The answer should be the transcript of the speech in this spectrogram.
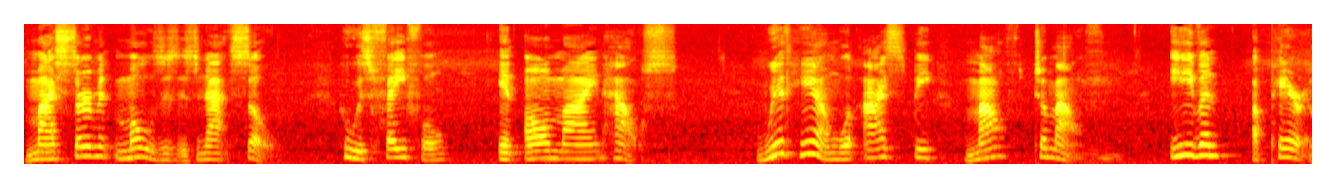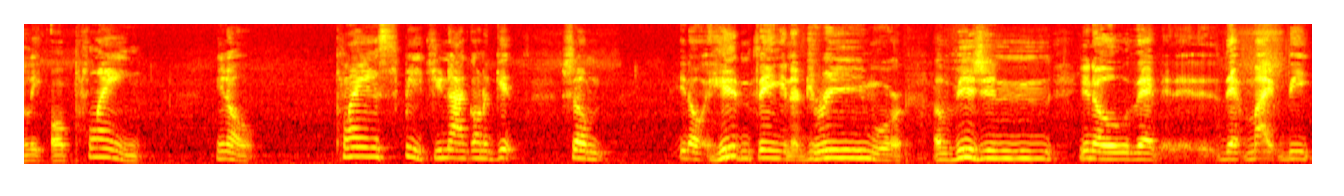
my servant Moses is not so, who is faithful in all mine house. With him will I speak mouth to mouth, even apparently or plain, you know, plain speech. You're not going to get some, you know, hidden thing in a dream or a vision, you know, that that might be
